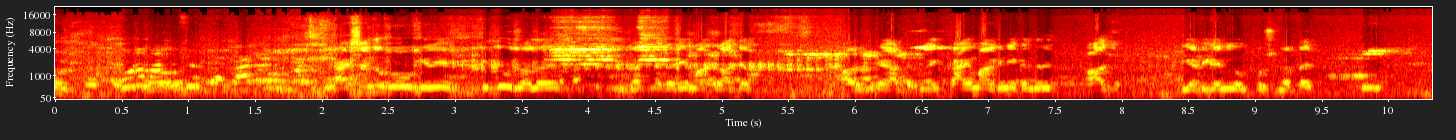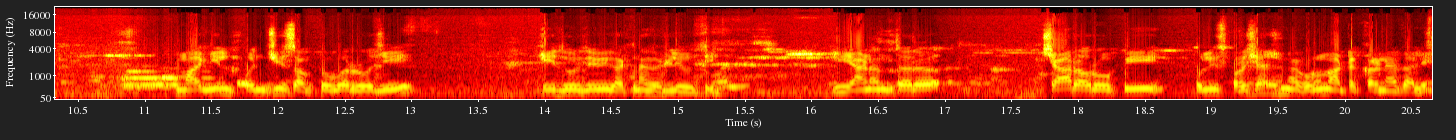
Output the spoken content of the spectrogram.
काय सांगत भाऊ गेले किती दिवस झालं घटना घडी मात्र अद्याप आरोपी काही अटक नाही. काय मागणी एकंदरीत आज या ठिकाणी उपोषणात आहेत? मागील पंचवीस ऑक्टोबर रोजी ही दुर्दैवी घटना घडली होती. यानंतर चार आरोपी पोलीस प्रशासनाकडून अटक करण्यात आले.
